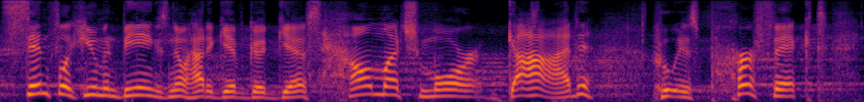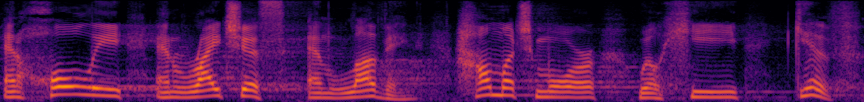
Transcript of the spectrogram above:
sinful human beings know how to give good gifts. How much more God, who is perfect and holy and righteous and loving, how much more will He give?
